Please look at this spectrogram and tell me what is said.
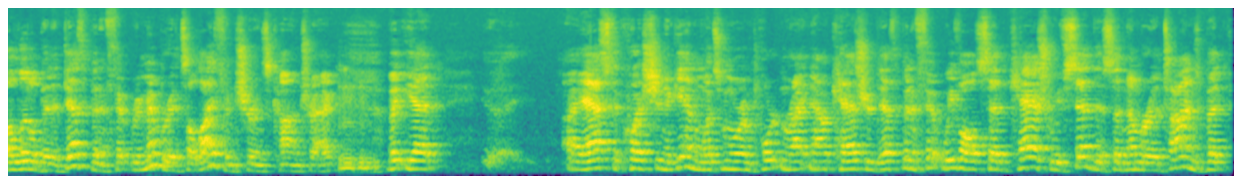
a little bit of death benefit. Remember, it's a life insurance contract, mm-hmm. but yet I asked the question again what's more important right now, cash or death benefit? We've all said cash. We've said this a number of times, but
